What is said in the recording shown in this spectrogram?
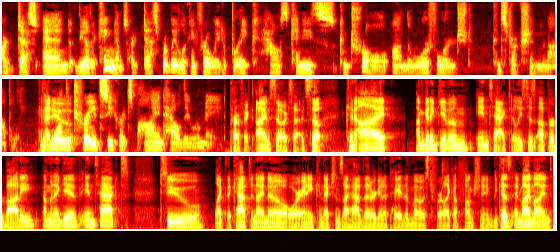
are des- and the other kingdoms are desperately looking for a way to break House Cannith's control on the Warforged construction monopoly. Can they I do- want the trade secrets behind how they were made? Perfect. I am so excited. So, can I? I'm gonna give him intact. At least his upper body. I'm gonna give intact to like the captain I know or any connections I have that are gonna pay the most for like a functioning. Because in my mind,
